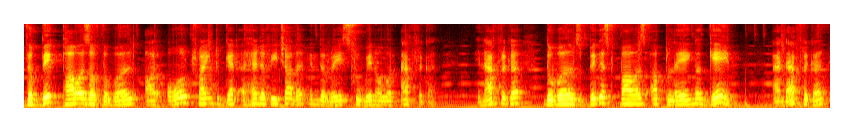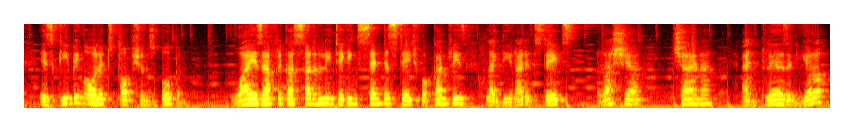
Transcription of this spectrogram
The big powers of the world are all trying to get ahead of each other in the race to win over Africa. In Africa, the world's biggest powers are playing a game, and Africa is keeping all its options open. Why is Africa suddenly taking center stage for countries like the United States, Russia, China, and players in Europe?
